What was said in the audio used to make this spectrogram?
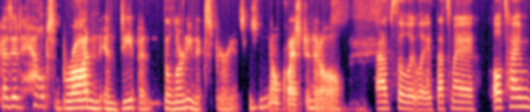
because it helps broaden and deepen the learning experience. There's no question at all. Absolutely. That's my all-time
